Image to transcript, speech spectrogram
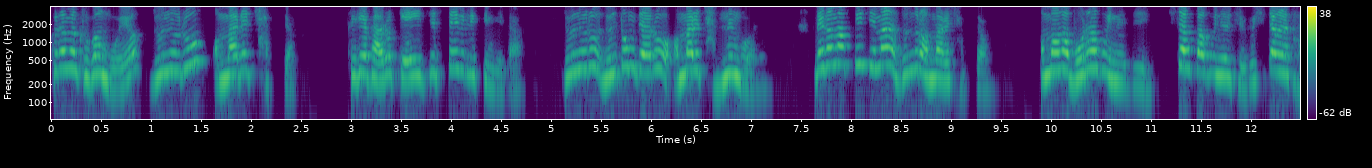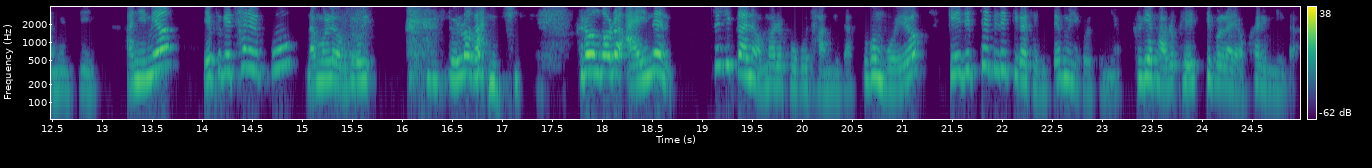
그러면 그건 뭐예요? 눈으로 엄마를 잡죠. 그게 바로 게이지 스테빌리티입니다. 눈으로 눈동자로 엄마를 잡는 거예요. 내가 막 뛰지만 눈으로 엄마를 잡죠. 엄마가 뭘 하고 있는지, 시장 바구니를 들고 시장을 가는지, 아니면 예쁘게 차려입고 나 몰래 어디로 놀러 가는지 그런 거를 아이는 순식간에 엄마를 보고 다 합니다. 그건 뭐예요? 게이지 스테빌리티가 되기 때문이거든요. 그게 바로 베스티블라 역할입니다.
